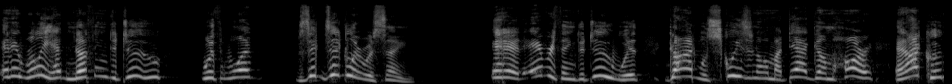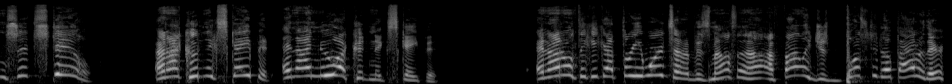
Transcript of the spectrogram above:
and it really had nothing to do with what Zig Ziglar was saying. It had everything to do with God was squeezing on my dadgum heart, and I couldn't sit still. And I couldn't escape it. And I knew I couldn't escape it. And I don't think he got three words out of his mouth. And I, I finally just busted up out of there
